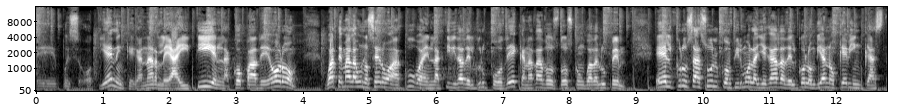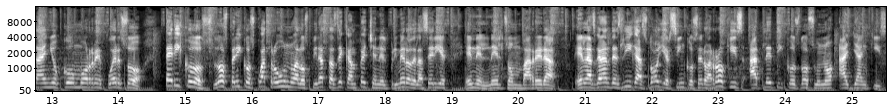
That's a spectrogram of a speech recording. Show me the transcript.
eh, pues, o tienen que ganarle a Haití en la Copa de Oro. Guatemala 1-0 a Cuba en la actividad del grupo D, Canadá 2-2 con Guadalupe. El Cruz Azul confirmó la llegada del colombiano Kevin Castaño como refuerzo. Pericos, los Pericos 4-1 a los Piratas de Campeche en el primero de la serie en el Nelson Barrera. En las grandes ligas, Dodgers 5-0 a Rockies, Atléticos 2-1 a Yankees.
